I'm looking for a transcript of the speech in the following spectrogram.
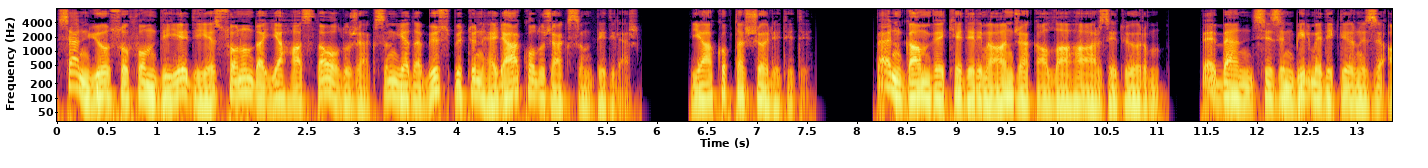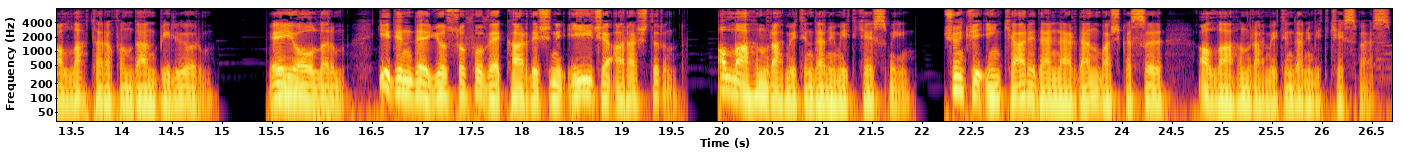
sen Yusuf'um diye diye sonunda ya hasta olacaksın ya da büsbütün helak olacaksın dediler. Yakup da şöyle dedi. Ben gam ve kederimi ancak Allah'a arz ediyorum ve ben sizin bilmediklerinizi Allah tarafından biliyorum. Ey oğullarım, gidin de Yusuf'u ve kardeşini iyice araştırın. Allah'ın rahmetinden ümit kesmeyin. Çünkü inkar edenlerden başkası Allah'ın rahmetinden ümit kesmez.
